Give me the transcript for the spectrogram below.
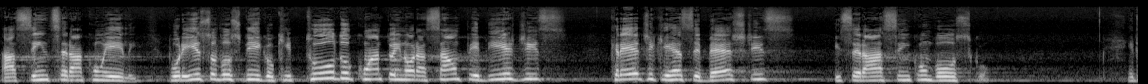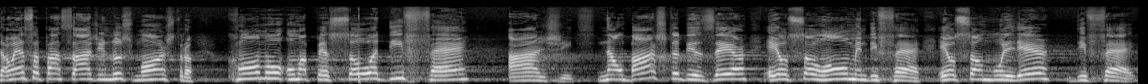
assim será com ele. Por isso vos digo que tudo quanto em oração pedirdes, crede que recebestes, e será assim convosco. Então, essa passagem nos mostra como uma pessoa de fé age. Não basta dizer eu sou homem de fé, eu sou mulher de fé.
